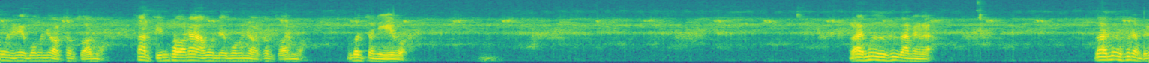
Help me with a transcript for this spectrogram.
มุนี่โมมันยอดคำสอนหมดท่านศีลภาวนามุนเนี่ยโมมันยอดคำสอนหมดมันเสน่ห์บ่ลายมือคือกันนั่นแหละ ลายมือผู้นั้นเป็น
